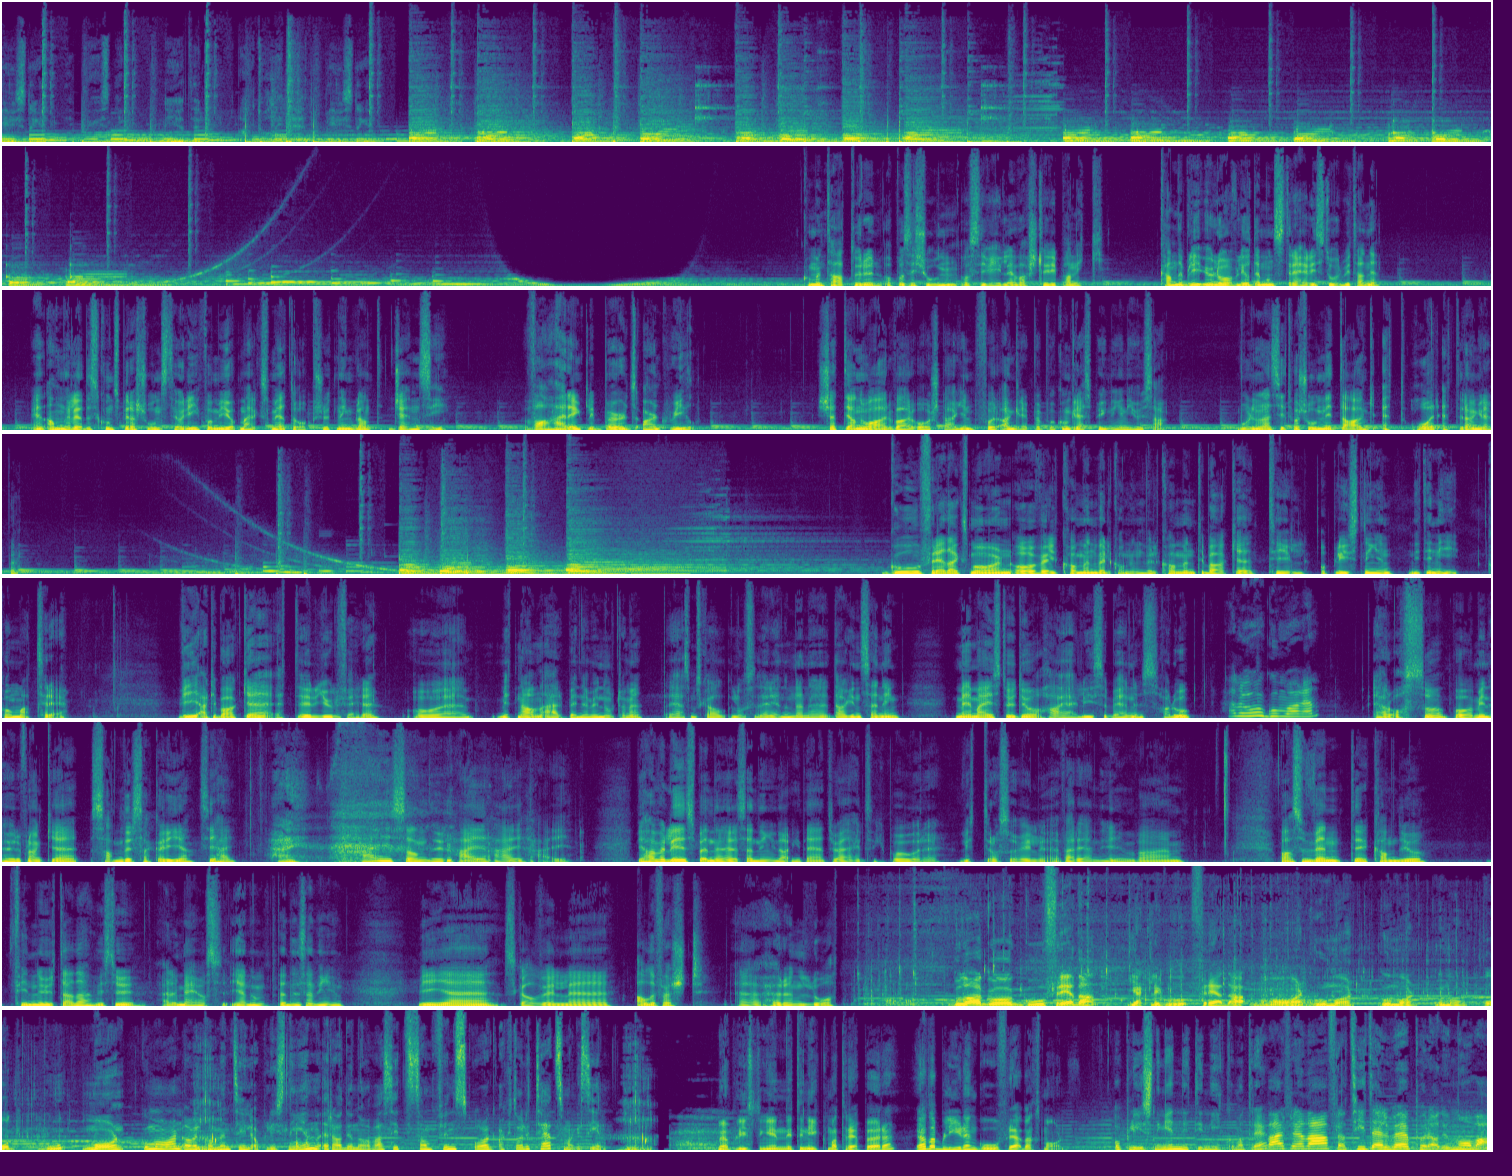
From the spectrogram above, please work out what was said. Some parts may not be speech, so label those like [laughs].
Opplysningen. Opplysninger. Nyheter. Aktualitet. Opplysninger. Kommentatorer, opposisjonen og sivile varsler i panikk. Kan det bli ulovlig å demonstrere i Storbritannia? En annerledes konspirasjonsteori får mye oppmerksomhet og oppslutning blant Gen Z. Hva er egentlig Birds Aren't Real? 6. januar var årsdagen for angrepet på kongressbygningen i USA. Hvordan er situasjonen i dag, ett år etter angrepet? God fredagsmorgen og velkommen, velkommen, velkommen tilbake til Opplysningen 99,3. Vi er tilbake etter juleferie, og eh, mitt navn er Benjamin Nordtømme. Det er jeg som skal lose dere gjennom denne dagens sending. Med meg i studio har jeg Lise Benus. Hallo. Hallo, god morgen. Jeg har også på min høyre flanke Sander Zakaria. Si hei. Hei. Hei, Sander. Hei, hei, hei. Vi har en veldig spennende sending i dag. Det tror jeg er helt sikker på våre lyttere også vil eh, være enig i. Hva, hva som venter, kan du jo finne ut av da, hvis du er med oss gjennom denne sendingen. Vi eh, skal vel eh, aller først eh, høre en låt. God dag og god fredag. Hjertelig god fredag morgen. God morgen, god morgen, god morgen og god morgen. God morgen og velkommen til Opplysningen, Radio Nova sitt samfunns- og aktualitetsmagasin. Med opplysningen 99,3 på øret, ja, da blir det en god fredagsmorgen. Opplysningen 99,3. Hver fredag fra 10 til 11 på Radio Nova.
